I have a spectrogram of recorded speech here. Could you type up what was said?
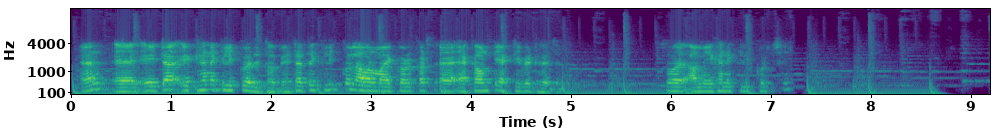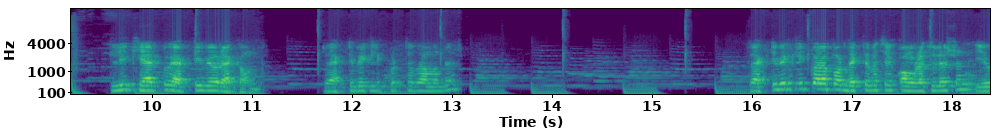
অ্যান্ড এটা এখানে ক্লিক করে দিতে হবে। এটাতে ক্লিক করলে আমার মাইক্রোয়ার্কার্স অ্যাকাউন্টটি অ্যাক্টিভেট হয়ে যাবে। তো আমি এখানে ক্লিক করছি। Click here to active your account তো অ্যাক্টিভে ক্লিক করতে হবে আমাদের। তো অ্যাক্টিভে ক্লিক করার পর দেখতে পাচ্ছি congratulation you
